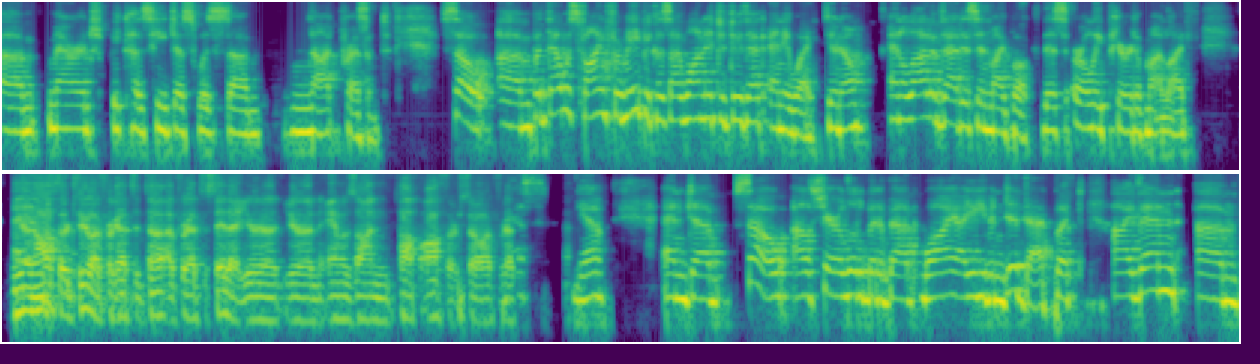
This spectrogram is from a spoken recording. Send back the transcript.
um, marriage because he just was um, not present. So, um, but that was fine for me because I wanted to do that anyway, you know? And a lot of that is in my book, this early period of my life. You're and, an author too. I forgot to tell, I forgot to say that you're a, you're an Amazon top author. So I forgot. Yes. Yeah. And uh, so I'll share a little bit about why I even did that. But I then, um,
